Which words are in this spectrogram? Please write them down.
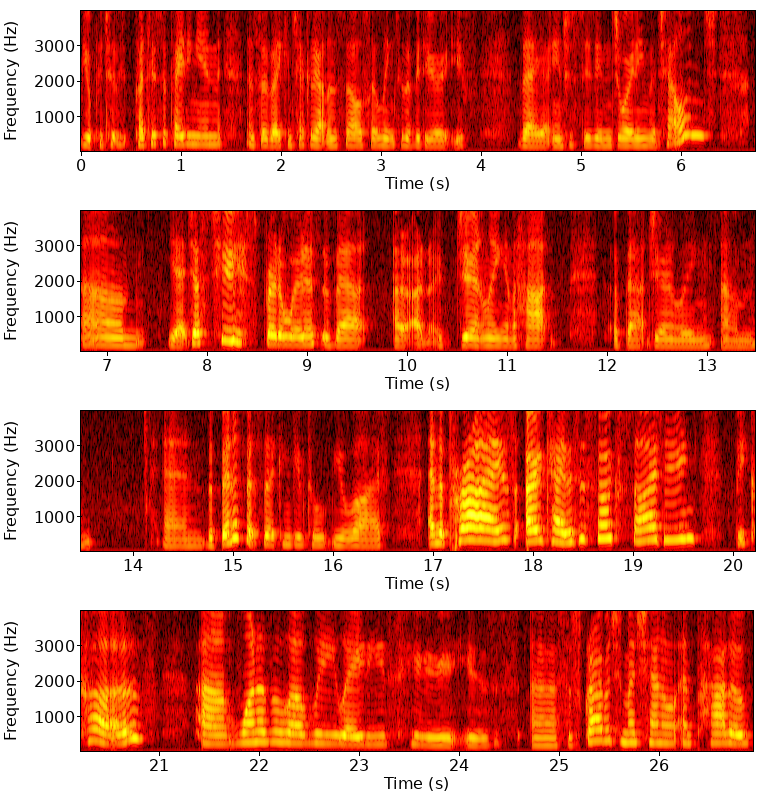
you're participating in, and so they can check it out themselves. So link to the video if they are interested in joining the challenge. Um, yeah, just to spread awareness about I, don't know journaling and the heart about journaling. Um, and the benefits that it can give to your life. And the prize, okay, this is so exciting because um, one of the lovely ladies who is a subscriber to my channel and part of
